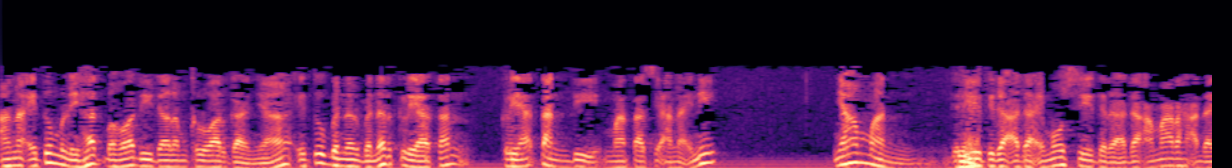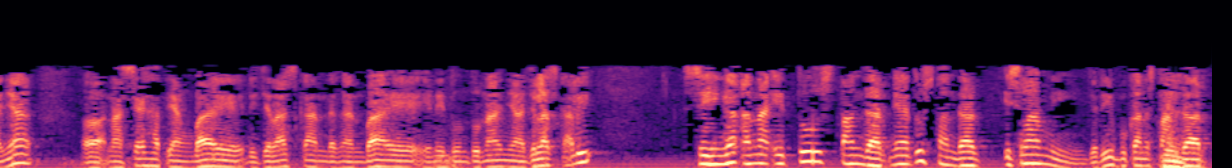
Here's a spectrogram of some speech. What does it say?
anak itu melihat bahwa di dalam keluarganya itu benar-benar kelihatan kelihatan di mata si anak ini nyaman. Jadi Iya. tidak ada emosi, tidak ada amarah, adanya eh, nasihat yang baik, dijelaskan dengan baik, ini tuntunannya jelas sekali sehingga anak itu standarnya itu standar islami. Jadi bukan standar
